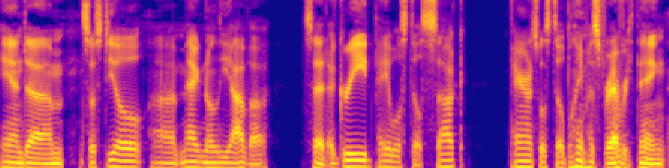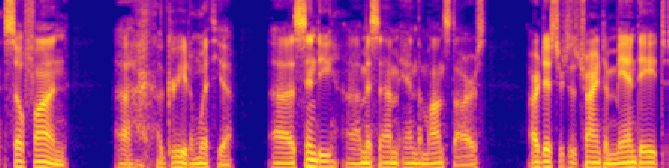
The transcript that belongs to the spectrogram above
and um, so Steel uh, Magnoliava said, "Agreed. Pay will still suck. Parents will still blame us for everything. So fun. Uh, agreed. I'm with you. Uh, Cindy, uh, Miss M, and the Monstars. Our district is trying to mandate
